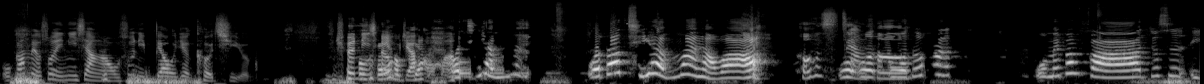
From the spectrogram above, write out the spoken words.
我刚没有说你逆向啊，我说你标，我已经很客气了。你觉得逆向比较好吗？我骑很慢，我都骑很慢，好不好？我我我都怕，我没办法啊，就是也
